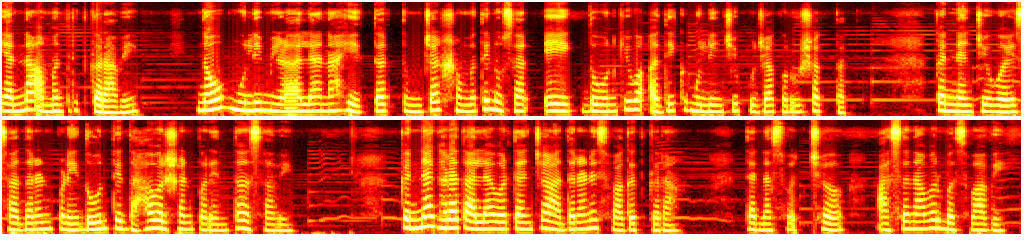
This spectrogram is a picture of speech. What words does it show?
यांना आमंत्रित करावे. नऊ मुली मिळाल्या नाहीत तर तुमच्या क्षमतेनुसार एक दोन किंवा अधिक मुलींची पूजा करू शकतात. कन्यांचे वय साधारणपणे दोन ते दहा वर्षांपर्यंत असावे. कन्या घरात आल्यावर त्यांच्या आदराने स्वागत करा. त्यांना स्वच्छ आसनावर बसवावे.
